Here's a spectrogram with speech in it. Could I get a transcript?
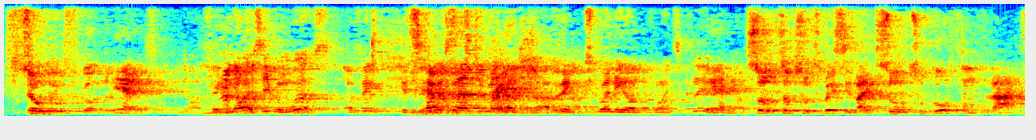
Still with Scotland, yeah. No, I think no, it's even worse. I think It's it's Paris worse. Saint Germain. I think twenty odd points clear. Yeah. now. So, so, so, so basically, like, so to go from that,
